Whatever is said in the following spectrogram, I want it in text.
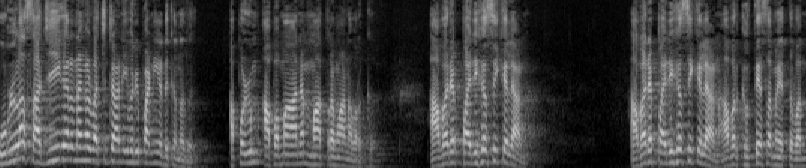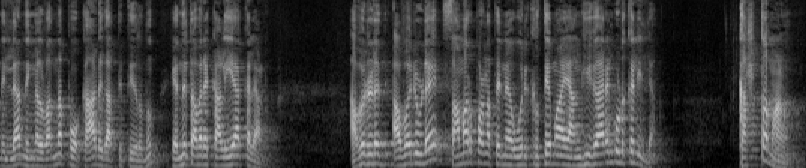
ഉള്ള സജ്ജീകരണങ്ങൾ വച്ചിട്ടാണ് ഇവർ പണിയെടുക്കുന്നത്. അപ്പോഴും അപമാനം മാത്രമാണ് അവർക്ക് അവരെ പരിഹസിക്കലാണ്. അവരെ പരിഹസിക്കലാണ്. അവർ കൃത്യസമയത്ത് വന്നില്ല. നിങ്ങൾ വന്നപ്പോൾ കാട് കത്തിത്തീർന്നു. എന്നിട്ട് അവരെ കളിയാക്കലാണ്. അവരുടെ അവരുടെ സമർപ്പണത്തിന് ഒരു കൃത്യമായ അംഗീകാരം കൊടുക്കലില്ല. കഷ്ടമാണ്.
